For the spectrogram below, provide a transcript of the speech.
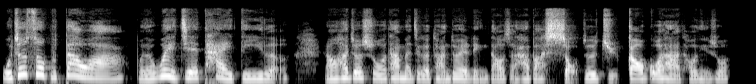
我就做不到啊，我的位阶太低了。然后他就说，他们这个团队领导者，他把手就是举高过他的头顶，说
